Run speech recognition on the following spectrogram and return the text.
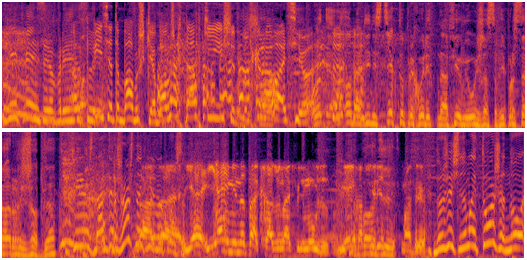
Ей пенсию А принесли. Пенсия это бабушки, а бабушка тапки ищет под кроватью. Вот он один из тех, кто приходит на фильмы ужасов и просто ржет, да? Кирюш, да, ты ржешь на Да, фильмы да. ужасов? Я, именно так хожу на фильмы ужасов. Я их интересно смотрю. Дружище, ну мы тоже, но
